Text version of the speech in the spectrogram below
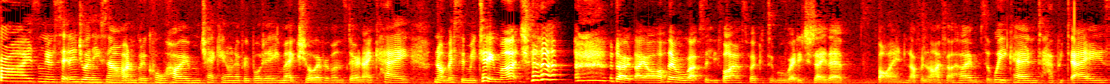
fries, I'm gonna sit and enjoy these now and I'm gonna call home, check in on everybody, make sure everyone's doing okay, not missing me too much. I don't, they are, they're all absolutely fine. I've spoken to them already today, they're fine, loving life at home. It's the weekend, happy days.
